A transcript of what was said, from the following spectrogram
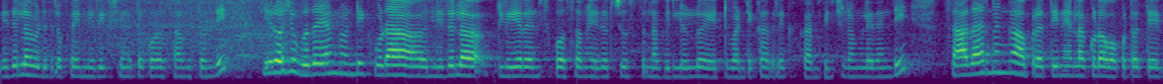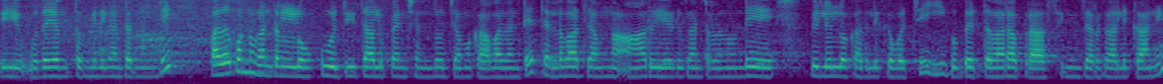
నిధుల విడుదలపై నిరీక్షణతో కొనసాగుతుంది. ఈరోజు ఉదయం నుండి కూడా నిధుల క్లియరెన్స్ కోసం ఎదురు చూస్తున్న బిల్లుల్లో ఎటువంటి కదలిక కనిపించడం లేదండి. సాధారణంగా ప్రతి నెల కూడా ఒకటో తేదీ ఉదయం తొమ్మిది గంటల నుండి పదకొండు గంటల లోపు జీతాలు పెన్షన్లు జమ కావాలంటే తెల్లవారుజామున ఆరు ఏడు గంటల నుండి బిల్లుల్లో కదలిక వచ్చి ఈ కుబేర్ ద్వారా ప్రాసెసింగ్ జరగాలి. కానీ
